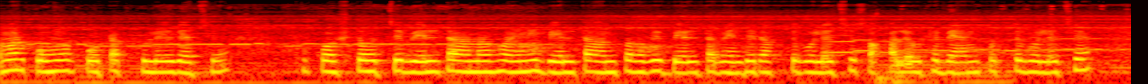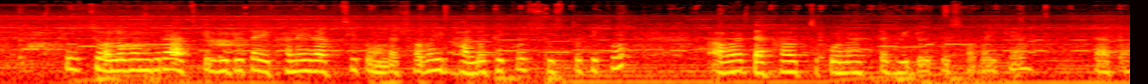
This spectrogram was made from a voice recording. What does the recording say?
আমার কোমর পোটা খুলে গেছে, খুব কষ্ট হচ্ছে, বেলটা আনা হয়নি, বেলটা আনতে হবে, বেলটা বেঁধে রাখতে বলেছে, সকালে উঠে ব্যায়াম করতে বলেছে। তো চলো বন্ধুরা, আজকের ভিডিওটা এখানেই রাখছি, তোমরা সবাই ভালো থেকো, সুস্থ থেকো, আবার দেখা হচ্ছে কোনো একটা ভিডিওতে, সবাইকে, টাটা।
